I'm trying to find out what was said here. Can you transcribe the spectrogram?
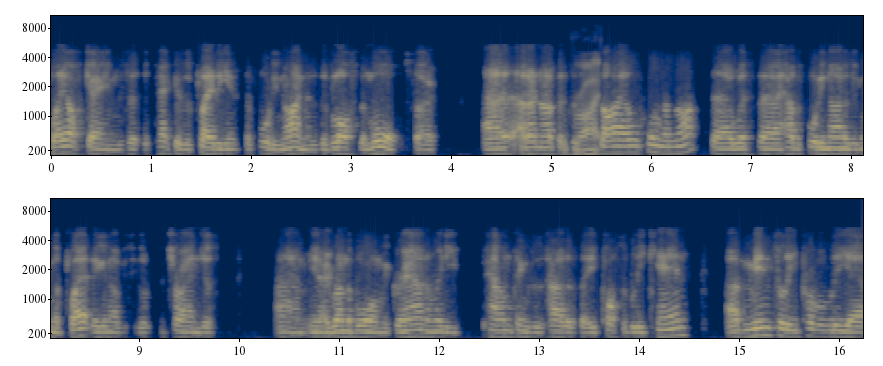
playoff games that the Packers have played against the 49ers, they've lost them all. So uh, I don't know if it's a right. style thing or not uh, with uh, how the 49ers are going to play it. They're going to obviously look to try and just, um, you know, run the ball on the ground and really pound things as hard as they possibly can. Uh, mentally, probably a,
